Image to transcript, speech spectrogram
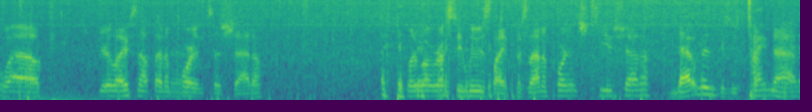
wow. Your life's not that important, says Shadow. What about Rusty Lou's life? Was that important to you, Shadow? that was Because you took that.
